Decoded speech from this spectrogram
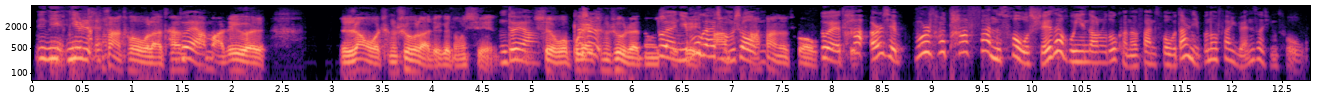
你你你他犯错误了，他他把这个让我承受了这个东西，嗯对啊是我不该承受这东西，对你不该承受他犯的错误，对他，而且不是他他犯的错误，谁在婚姻当中都可能犯错误，但是你不能犯原则性错误。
